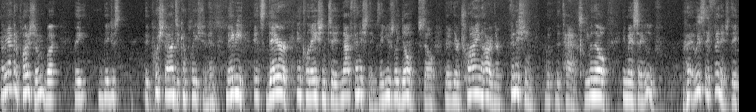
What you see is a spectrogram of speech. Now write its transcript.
Now, you're not going to punish them, but they they just they pushed on to completion and maybe it's their inclination to not finish things they usually don't so they're, they're trying hard they're finishing the, the task even though you may say oof at least they finished they,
